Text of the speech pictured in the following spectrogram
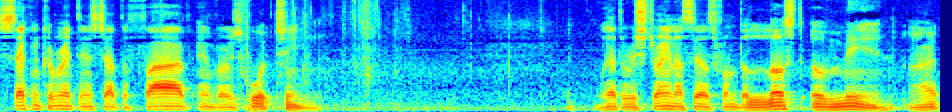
Second Corinthians chapter 5 and verse 14. We have to restrain ourselves from the lust of men. All right.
